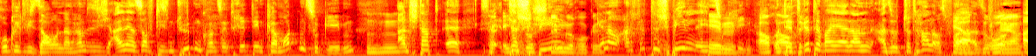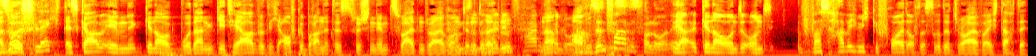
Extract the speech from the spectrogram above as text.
es ruckelt wie Sau und dann haben sie sich alle jetzt auf diesen Typen konzentriert, dem Klamotten zu geben, anstatt äh, Ist ja echt das so Spiel, schlimm geruckelt. Genau, anstatt das Spiel hinzukriegen. Auch- und der auch- dritte war ja dann, also Totalausfall. Ja, also wo, ja. also so es, schlecht. Es gab eben, genau, wo dann GTA wirklich aufgebrannt ist zwischen dem zweiten Driver Da und dem halt dritten. den Faden ne? verloren. Auch, den Faden verloren. ja, genau. Und, und was habe ich mich gefreut auf das dritte Driver? Ich dachte,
